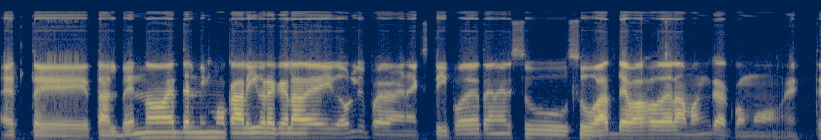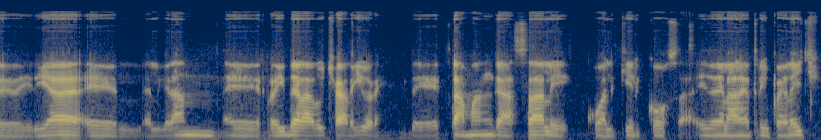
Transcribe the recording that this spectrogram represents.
este, tal vez no es del mismo calibre que la de AEW, pero NXT puede tener su, su ad debajo de la manga, como este diría el, el gran eh, rey de la lucha libre. De esta manga sale cualquier cosa, y de la de Triple H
